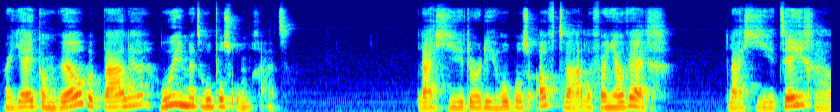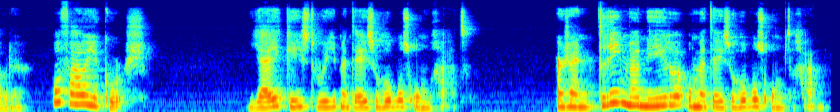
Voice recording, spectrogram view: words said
Maar jij kan wel bepalen hoe je met hobbels omgaat. Laat je je door die hobbels afdwalen van jouw weg? Laat je je tegenhouden of hou je koers? Jij kiest hoe je met deze hobbels omgaat. Er zijn drie manieren om met deze hobbels om te gaan,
